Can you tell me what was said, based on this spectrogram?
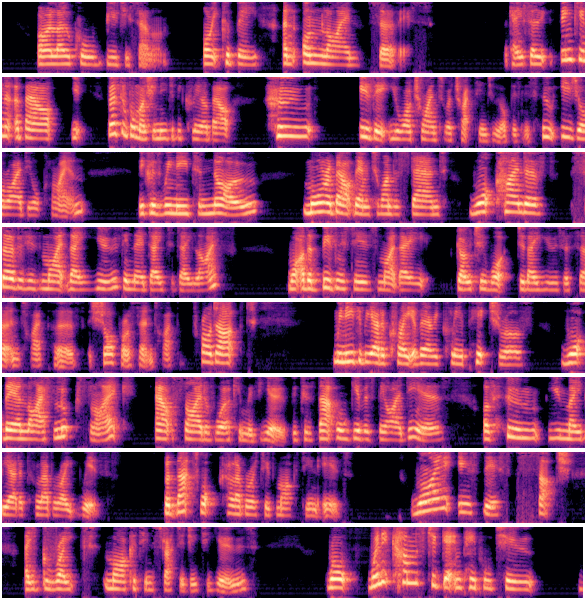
or a local beauty salon, or it could be an online service. Okay, so thinking about first and foremost, you need to be clear about who is it you are trying to attract into your business? Who is your ideal client? Because we need to know more about them to understand what kind of services might they use in their day-to-day life what other businesses might they go to what do they use a certain type of shop or a certain type of product we need to be able to create a very clear picture of what their life looks like outside of working with you because that will give us the ideas of whom you may be able to collaborate with. But that's what collaborative marketing is. Why is this such a great marketing strategy to use? Well, when it comes to getting people to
